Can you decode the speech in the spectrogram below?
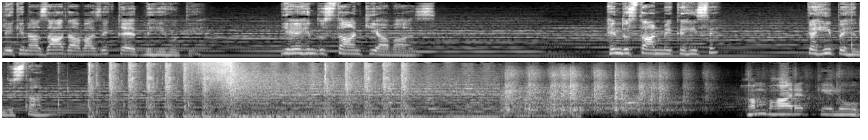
लेकिन आज़ाद आवाज़ें कैद नहीं होती। यह हिंदुस्तान की आवाज़। हिंदुस्तान में कहीं से कहीं पे हिंदुस्तान में। हम भारत के लोग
